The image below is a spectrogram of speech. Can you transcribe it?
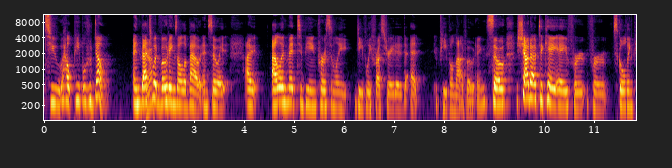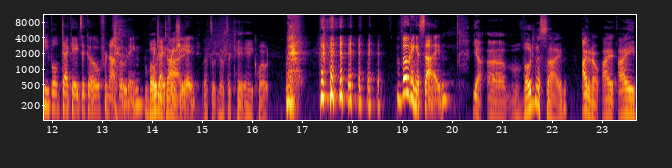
to help people who don't, and that's Yeah. what voting's all about. And so it, I, I'll admit to being personally deeply frustrated at people not voting. So shout out to KA for for scolding people decades ago for not voting, Vote which I die. appreciate. That's a that's a KA quote. Voting aside, Yeah, uh voting aside, I don't know. I I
